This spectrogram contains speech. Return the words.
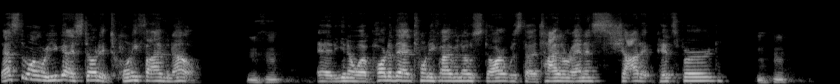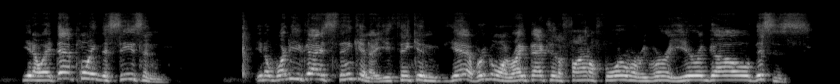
That's the one where you guys started 25 and 0. Mm-hmm. And you know, a part of that 25 and 0 start was the Tyler Ennis shot at Pittsburgh. Mm-hmm. You know, at that point in the season, you know, what are you guys thinking? Are you thinking, yeah, we're going right back to the Final Four where we were a year ago? This is,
